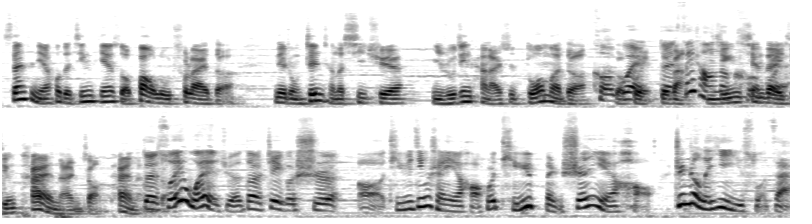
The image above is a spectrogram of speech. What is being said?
三十年后的今天所暴露出来的那种真诚的稀缺。你如今看来是多么的可贵，对吧？非常的可贵，现在已经太难找，太难找。对，所以我也觉得这个是呃，体育精神也好，或者体育本身也好，真正的意义所在，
